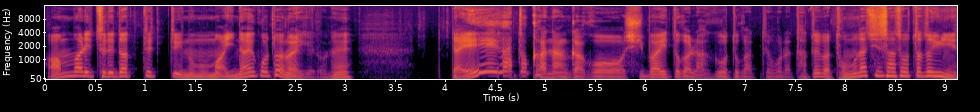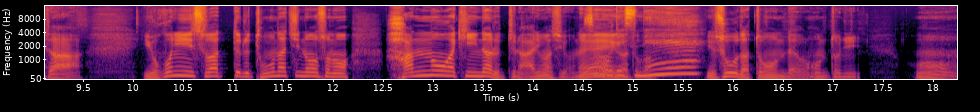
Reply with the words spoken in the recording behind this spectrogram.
あんまり連れ立ってっていうのもまあいないことはないけどねだ映画とかなんかこう芝居とか落語とかってほら例えば友達誘った時にさ横に座ってる友達のその反応が気になるっていうのはありますよね。そうですね。いやそうだと思うんだよ本当に。うん、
